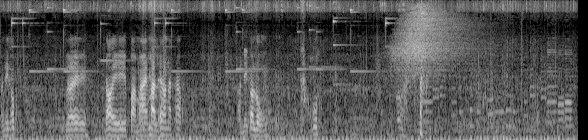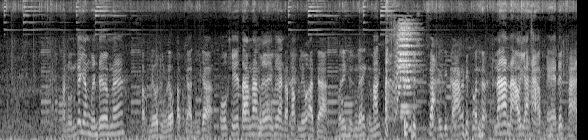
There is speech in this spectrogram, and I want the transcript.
อันนี้ก็เลยดอยป่าไม้มาแล้วนะครับ อันนี้ก็ลงเขาถนนก็ยังเหมือนเดิมนะ ขับเร็วถึงแล้วขับจ่าถึงจ้าโอเคตามนั่นเลยเพื่อนถ้าขับเร็วอาจจะไม่ได้ถึงเลยกับนี้สะไอ้ที่ตางให้คนนะหน้าหนาวอย่าหาแผลเด็ดขาด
